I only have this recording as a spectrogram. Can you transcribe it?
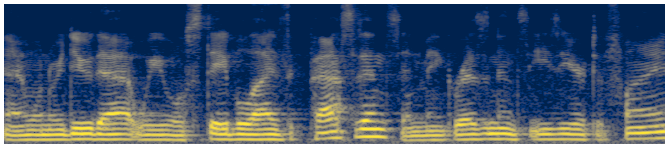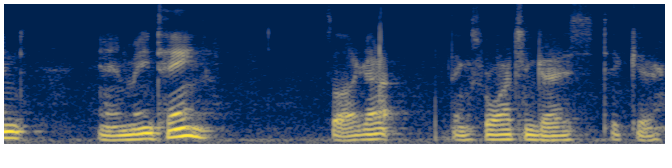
And when we do that, we will stabilize the capacitance and make resonance easier to find and maintain. That's all I got. Thanks for watching, guys. Take care.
